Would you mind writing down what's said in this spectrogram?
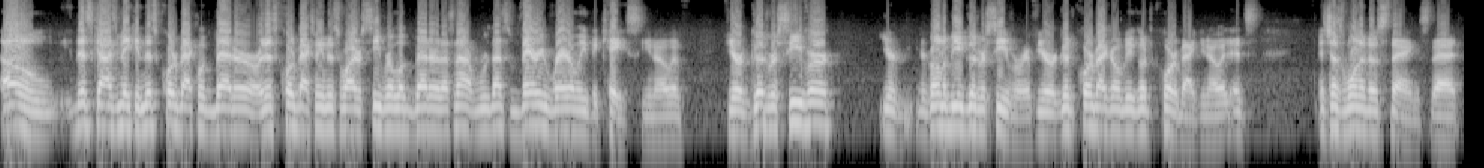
oh, this guy's making this quarterback look better, or this quarterback's making this wide receiver look better. That's not. That's very rarely the case. You know, if, if you're a good receiver, you're you're going to be a good receiver. If you're a good quarterback, you're going to be a good quarterback. You know, it, it's it's just one of those things that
